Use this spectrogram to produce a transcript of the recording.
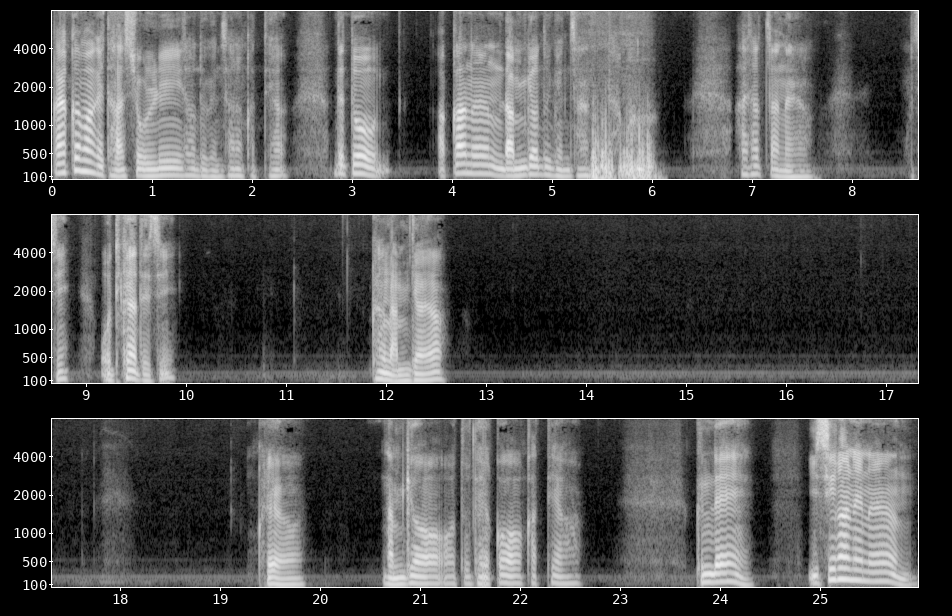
깔끔하게 다시 올리셔도 괜찮을 것 같아요. 근데 또 아까는 남겨도 괜찮다고 하셨잖아요. 뭐지? 어떻게 해야 되지? 그냥 남겨요? 그래요. 남겨도 될 것 같아요. 근데 이 시간에는,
